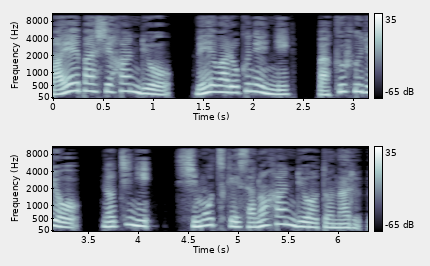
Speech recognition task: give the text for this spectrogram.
前橋藩領、明和6年に幕府領、後に下付佐野藩領となる。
